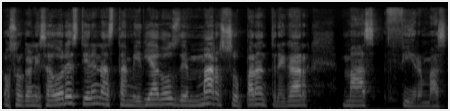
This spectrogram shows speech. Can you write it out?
Los organizadores tienen hasta mediados de marzo para entregar más firmas.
